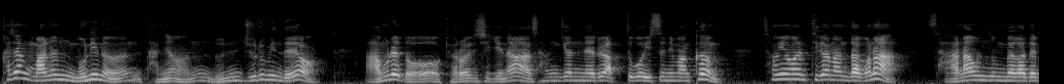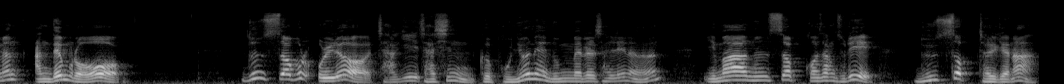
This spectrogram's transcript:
가장 많은 문의는 단연 눈주름인데요. 아무래도 결혼식이나 상견례를 앞두고 있으니만큼 성형한 티가 난다거나 사나운 눈매가 되면 안 되므로 눈썹을 올려 자기 자신 그 본연의 눈매를 살리는 이마 눈썹 거상술이 눈썹 절개나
